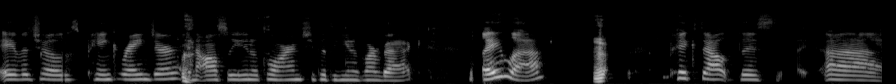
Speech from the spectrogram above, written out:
Ava chose Pink Ranger and also Unicorn. She put the unicorn back. Layla Yeah. picked out this uh,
